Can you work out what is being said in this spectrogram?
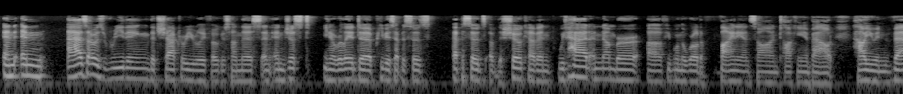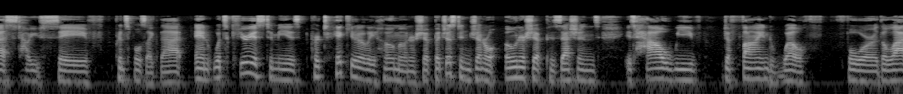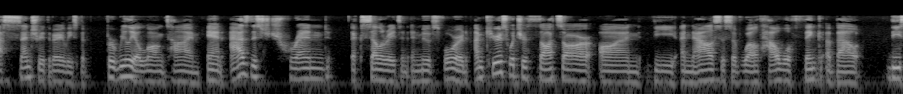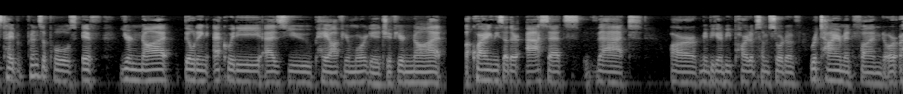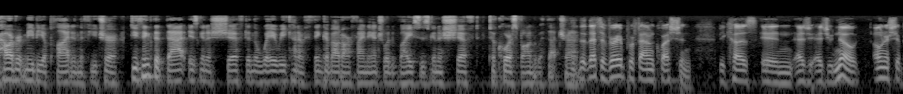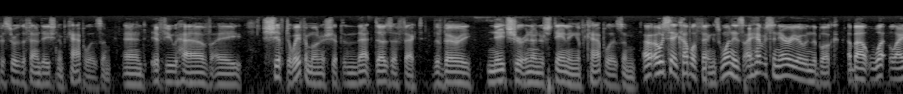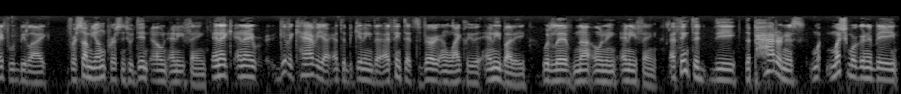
And and as I was reading the chapter where you really focus on this, and, and just you know related to previous episodes episodes of the show, Kevin, we've had a number of people in the world of finance on talking about how you invest, how you save, principles like that. And what's curious to me is particularly home ownership, but just in general, ownership, possessions, is how we've defined wealth for the last century at the very least, but for really a long time. And as this trend accelerates and, and, moves forward. I'm curious what your thoughts are on the analysis of wealth, how we'll think about these type of principles if you're not building equity as you pay off your mortgage, if you're not acquiring these other assets that are maybe going to be part of some sort of retirement fund or, however it may be applied in the future. Do you think that that is going to shift and the way we kind of think about our financial advice is going to shift to correspond with that trend? That's a very profound question because in as you, as you note, ownership is sort of the foundation of capitalism. And if you have a shift away from ownership, then that does affect the very nature and understanding of capitalism. I, I would say a couple of things. One is I have a scenario in the book about what life would be like for some young person who didn't own anything. And I and I give a caveat at the beginning that I think that's very unlikely that anybody would live not owning anything. I think the the the pattern is m- much more going to be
